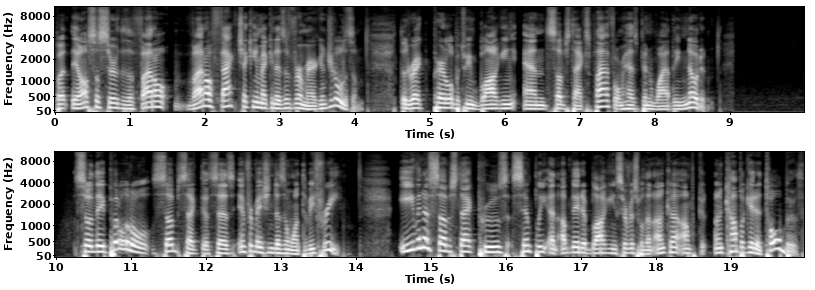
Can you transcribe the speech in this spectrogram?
But they also served as a vital, vital fact checking mechanism for American journalism. The direct parallel between blogging and Substack's platform has been widely noted so they put a little subsect that says information doesn't want to be free. Even if Substack proves simply an updated blogging service with an uncom- um, uncomplicated toll booth,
